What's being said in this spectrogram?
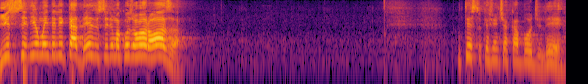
Isso seria uma indelicadeza, isso seria uma coisa horrorosa. O texto que a gente acabou de ler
